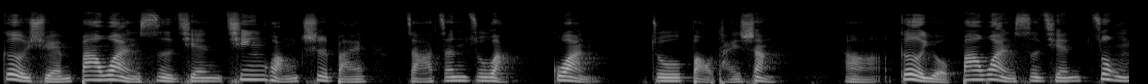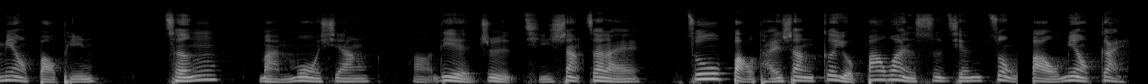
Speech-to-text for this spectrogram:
各悬八万四千青黄赤白杂珍珠啊，冠。珠宝台上，啊，各有八万四千众妙宝瓶，盛满墨香，啊，列至其上。再来，珠宝台上各有八万四千众宝妙盖，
